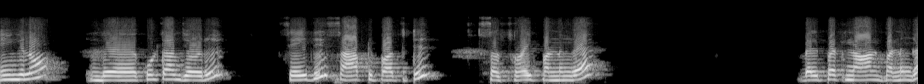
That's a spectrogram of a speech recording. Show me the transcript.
நீங்களும் இந்த கூட்டாஞ்சோறு செய்து சாப்பிட்டு பார்த்துட்டு சப்ஸ்கிரைப் பண்ணுங்க. பெல் பட்டன் ஆன் பண்ணுங்க.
